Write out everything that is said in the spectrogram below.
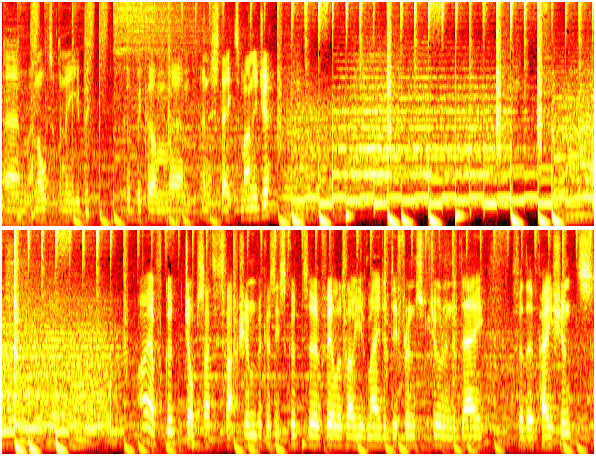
um, and ultimately you be could become um, an estates manager. I have good job satisfaction because it's good to feel as though you've made a difference during the day for the patients.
